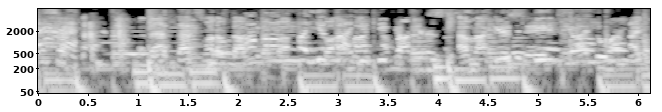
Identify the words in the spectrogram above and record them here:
that's right. that, that's what I'm talking oh, about. Oh, you so got, I'm, not, you I'm, not gonna, I'm not gonna say. I do, my, I,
